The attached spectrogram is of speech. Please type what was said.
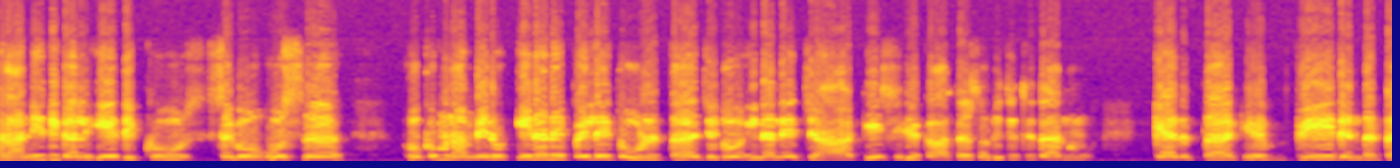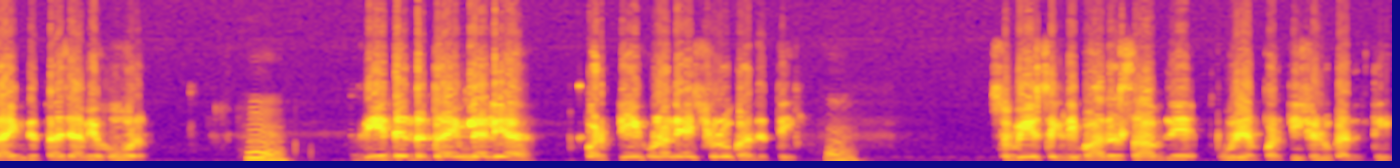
ਹੈਰਾਨੀ ਦੀ ਗੱਲ ਇਹ ਦੇਖੋ ਸਗੋਂ ਉਸ ਹੁਕਮਨਾਮੇ ਨੂੰ ਇਹਨਾਂ ਨੇ ਪਹਿਲਾਂ ਹੀ ਤੋੜ ਦਿੱਤਾ ਜਦੋਂ ਇਹਨਾਂ ਨੇ ਜਾ ਕੇ ਸ੍ਰੀ ਅਕਾਲ ਤਖਤ ਸਾਹਿਬ ਦੇ ਜਥੇਦਾਰ ਨੂੰ ਕਹਿ ਦਿੱਤਾ ਕਿ 20 ਦਿਨ ਦਾ ਟਾਈਮ ਦਿੱਤਾ ਜਾਵੇ ਹੋਰ। ਹੂੰ। 20 ਦਿਨ ਦਾ ਟਾਈਮ ਲੈ ਲਿਆ ਭਰਤੀ ਉਹਨਾਂ ਨੇ ਸ਼ੁਰੂ ਕਰ ਦਿੱਤੀ। ਹੂੰ। ਸੁਖਬੀਰ ਸਿੰਘ ਜੀ ਬਾਦਲ ਸਾਹਿਬ ਨੇ ਪੂਰੇ ਭਰਤੀ ਸ਼ੁਰੂ ਕਰ ਦਿੱਤੀ।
